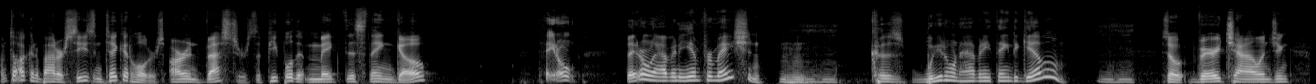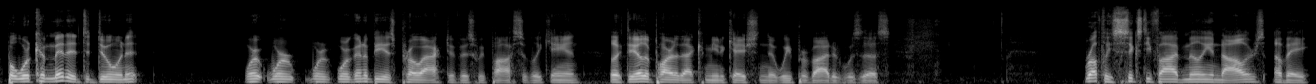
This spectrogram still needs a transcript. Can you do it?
I'm talking about our season ticket holders, our investors, the people that make this thing go. They don't they don't have any information because mm-hmm. we don't have anything to give them. Mm-hmm. So very challenging, but we're committed to doing it. We're we're we're we're going to be as proactive as we possibly can. Look, the other part of that communication that we provided was this roughly $65 million of a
